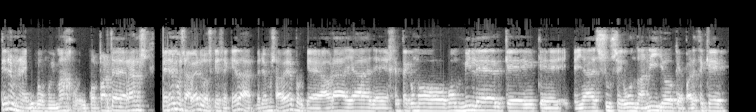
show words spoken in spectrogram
Tienen un equipo muy majo y por parte de Rams veremos a ver los que se quedan, veremos a ver porque ahora ya hay gente como Von Miller que, que, ya es su segundo anillo, que parece que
